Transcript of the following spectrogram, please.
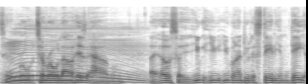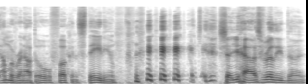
to roll, to roll out his album. Mm. Like, oh, so you you you gonna do the stadium date? I'm gonna run out the whole fucking stadium, show you how it's really done.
